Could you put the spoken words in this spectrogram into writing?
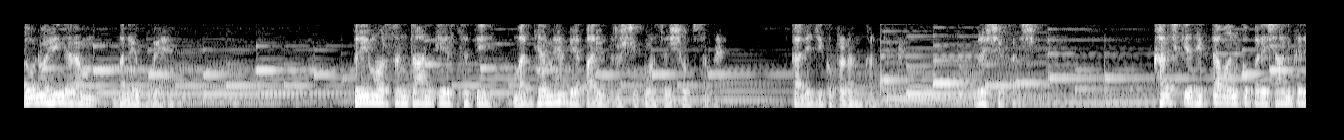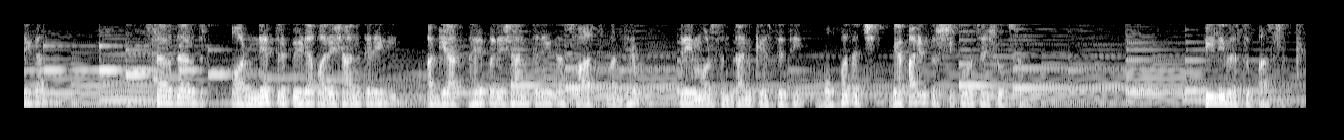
दोनों ही नरम बने हुए हैं। प्रेम और संतान की स्थिति मध्यम है, व्यापारिक दृष्टिकोण से शुभ समय। काली जी को प्रणाम करते रहे वृश्चिक राशि। खर्च की अधिकता मन को परेशान करेगा। सर दर्द और नेत्र पीड़ा परेशान करेगी। अज्ञात भय परेशान करेगा। स्वास्थ्य मध्यम, प्रेम और संतान की स्थिति बहुत अच्छी, व्यापारिक दृष्टिकोण से शुभ समय। पीली वस्तु पास रखें।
